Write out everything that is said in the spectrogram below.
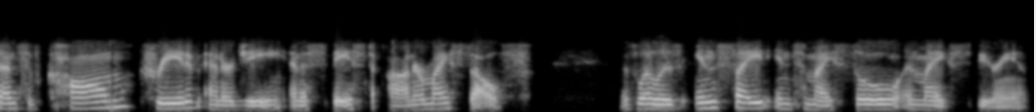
sense of calm, creative energy, and a space to honor myself, as well as insight into my soul and my experience."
